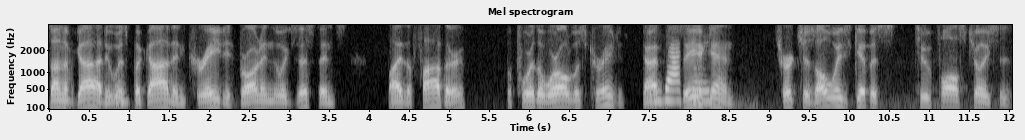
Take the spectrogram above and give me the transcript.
Son of God who was begotten, created, brought into existence by the Father before the world was created. That, Exactly. See again, churches always give us two false choices.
